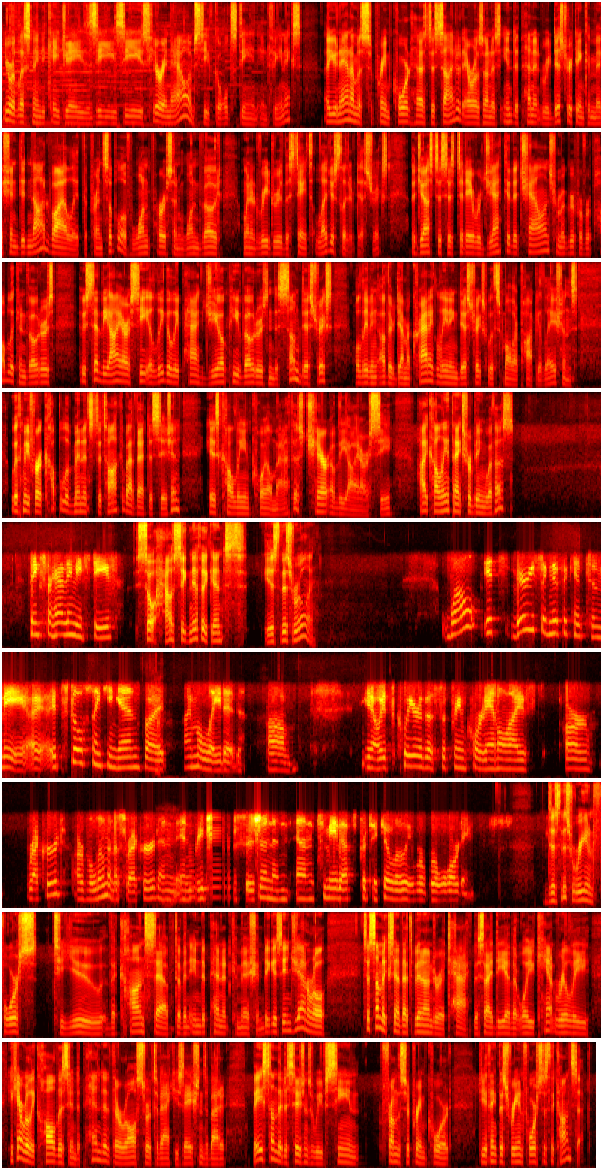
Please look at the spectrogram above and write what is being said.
You're listening to KJZZ's Here and Now. I'm Steve Goldstein in Phoenix. A unanimous Supreme Court has decided Arizona's Independent Redistricting Commission did not violate the principle of one person, one vote when it redrew the state's legislative districts. The justices today rejected a challenge from a group of Republican voters who said the IRC illegally packed GOP voters into some districts while leaving other Democratic leaning districts with smaller populations. With me for a couple of minutes to talk about that decision is Colleen Coyle Mathis, chair of the IRC. Hi, Colleen. Thanks for being with us. Thanks for having me, Steve. So, how significant is this ruling? Well, it's very significant to me. I, it's still sinking in, but I'm elated. Um, you know, it's clear the Supreme Court analyzed our record, our voluminous record, and, and mm-hmm. reaching a decision. And, and to me, that's particularly re- rewarding. Does this reinforce to you the concept of an independent commission? Because in general, to some extent, that's been under attack. This idea that well, you can't really you can't really call this independent. There are all sorts of accusations about it. Based on the decisions we've seen from the Supreme Court, do you think this reinforces the concept?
